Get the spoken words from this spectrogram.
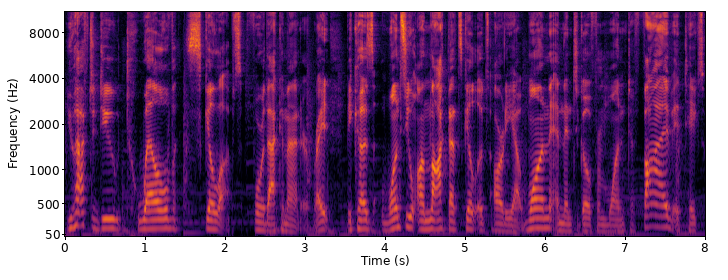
you have to do 12 skill ups for that commander right? Because once you unlock that skill it's already at one and then to go from one to five it takes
